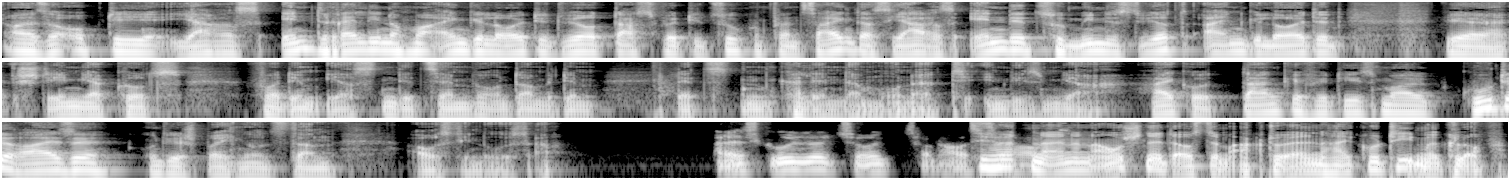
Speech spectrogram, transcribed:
Also ob die Jahresendrallye nochmal eingeläutet wird, das wird die Zukunft dann zeigen. Das Jahresende zumindest wird eingeläutet. Wir stehen ja kurz vor dem 1. Dezember und damit dem letzten Kalendermonat in diesem Jahr. Heiko, danke für diesmal. Gute Reise und wir sprechen uns dann aus den USA. Alles Gute, zurück von Haus Sie hörten einen Ausschnitt aus dem aktuellen Heiko Thieme Club.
